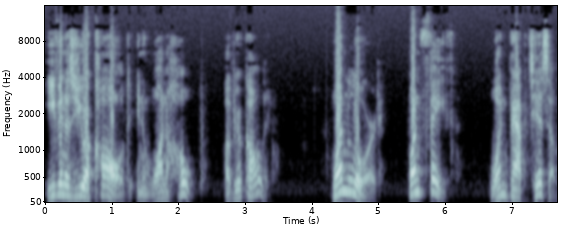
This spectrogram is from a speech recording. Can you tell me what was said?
even as you are called in one hope of your calling. One Lord, one faith, one baptism,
